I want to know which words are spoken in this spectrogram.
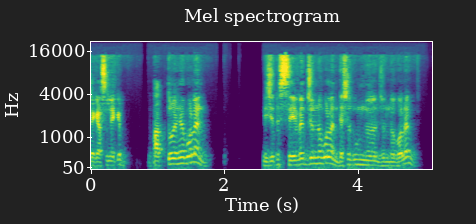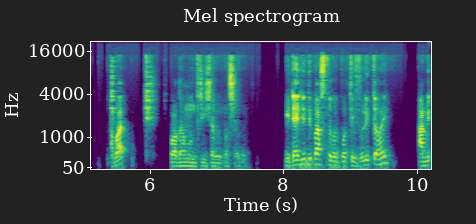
শেখ হাসিনাকে বাধ্য হয়ে বলেন, নিজেদের সেভের জন্য বলেন, দেশের উন্নয়নের জন্য বলেন, আবার প্রধানমন্ত্রী হিসাবে বসাবে এটাই যদি বাস্তবে প্রতিফলিত হয়, আমি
